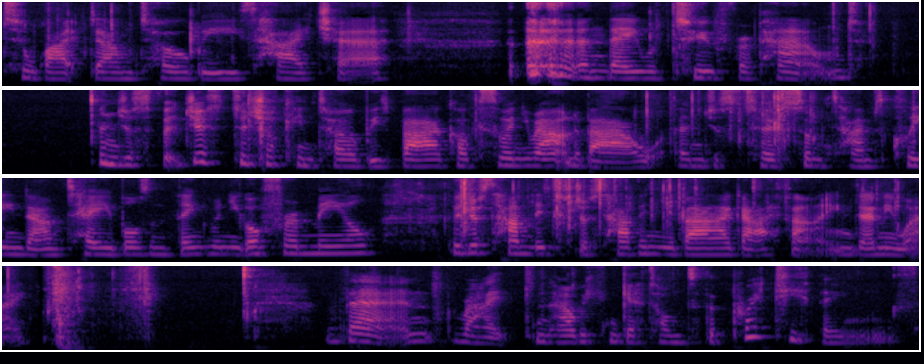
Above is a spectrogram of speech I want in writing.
to wipe down Toby's high chair. and they were two for a pound. And just for just to chuck in Toby's bag, obviously when you're out and about, and just to sometimes clean down tables and things when you go for a meal. They're just handy to just have in your bag, I find, anyway then right now we can get on to the pretty things.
